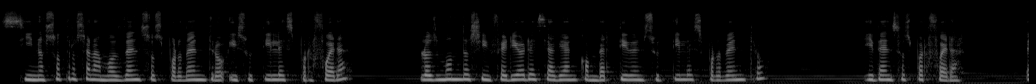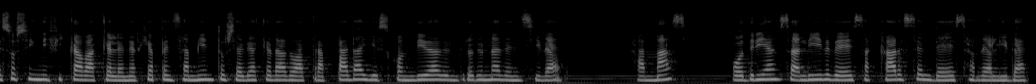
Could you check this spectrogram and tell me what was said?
Si nosotros éramos densos por dentro y sutiles por fuera, los mundos inferiores se habían convertido en sutiles por dentro y densos por fuera. Eso significaba que la energía pensamiento se había quedado atrapada y escondida dentro de una densidad. Jamás podrían salir de esa cárcel, de esa realidad.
